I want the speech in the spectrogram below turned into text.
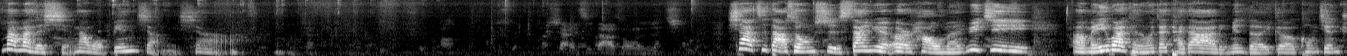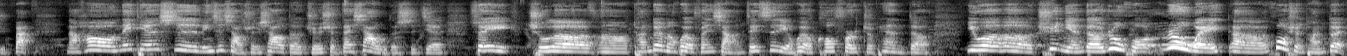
慢慢的写。那我边讲一下。下次大松下次大松是三月二号，我们预计呃没意外可能会在台大里面的一个空间举办。然后那天是临时小学校的决选，在下午的时间，所以除了呃团队们会有分享，这次也会有 Call for Japan 的 U 二二去年的入活入围呃获选团队，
